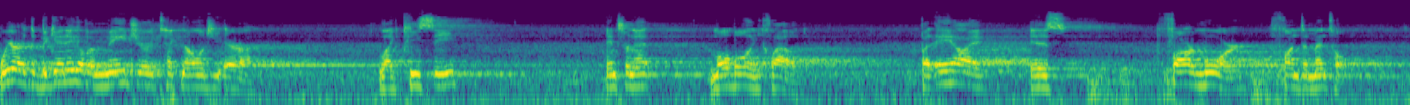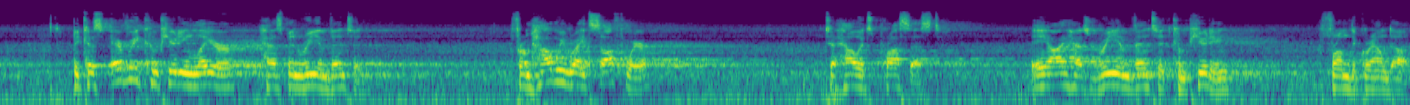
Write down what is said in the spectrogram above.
We are at the beginning of a major technology era, like PC, internet, mobile, and cloud. But AI is far more fundamental because every computing layer has been reinvented. From how we write software to how it's processed, AI has reinvented computing from the ground up.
